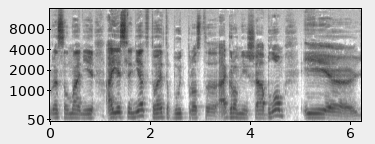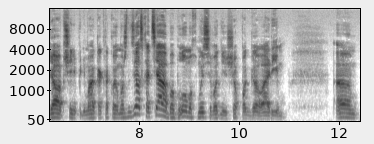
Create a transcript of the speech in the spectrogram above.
WrestleMania, а если нет, то это будет просто огромнейший облом, и э, я вообще не понимаю, как такое можно делать, хотя об обломах мы сегодня еще поговорим. Эм,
